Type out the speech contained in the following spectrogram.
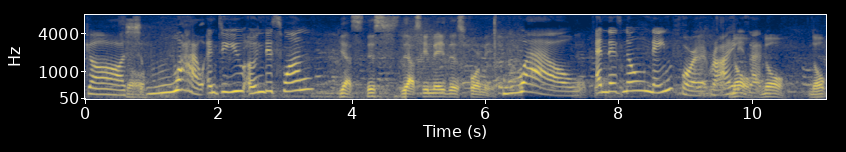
gosh. so- Wow. And do you own this one? Yes, this. Yes, he made this for me. Wow. And there's no name for it, right? No, Is that- no, no.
